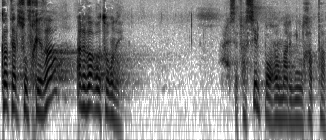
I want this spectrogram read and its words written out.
Quand elle souffrira, elle va retourner. Ah, c'est facile pour Omar ibn al-Khattab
